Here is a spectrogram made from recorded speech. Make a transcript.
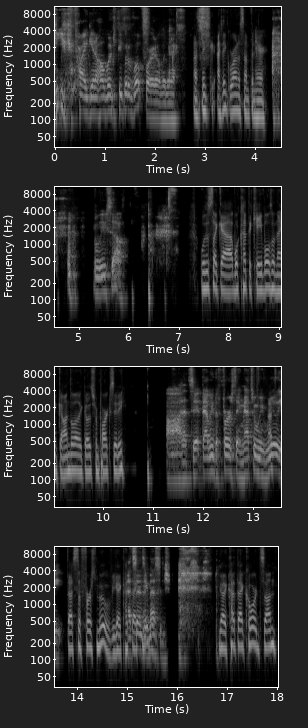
you could probably get a whole bunch of people to vote for it over there. I think I think we're onto something here. Believe so. We'll just like uh, we'll cut the cables on that gondola that goes from Park City. Ah, that's it. That'll be the first thing. That's when we really. That's the first move. You got to cut that, that. sends cable. a message. You got to cut that cord, son.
